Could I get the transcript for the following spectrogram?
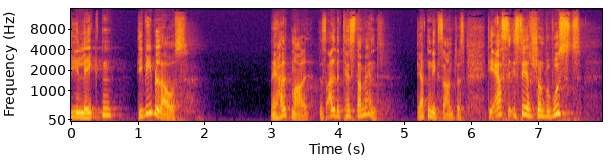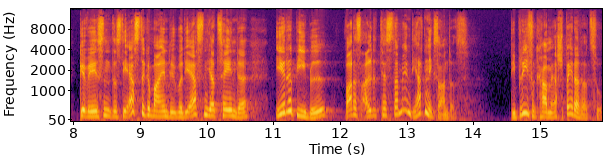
Die legten die Bibel aus. Ne, halt mal, das Alte Testament. Die hatten nichts anderes. Die erste ist dir schon bewusst gewesen, dass die erste Gemeinde über die ersten Jahrzehnte, ihre Bibel war das Alte Testament. Die hatten nichts anderes. Die Briefe kamen erst später dazu.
